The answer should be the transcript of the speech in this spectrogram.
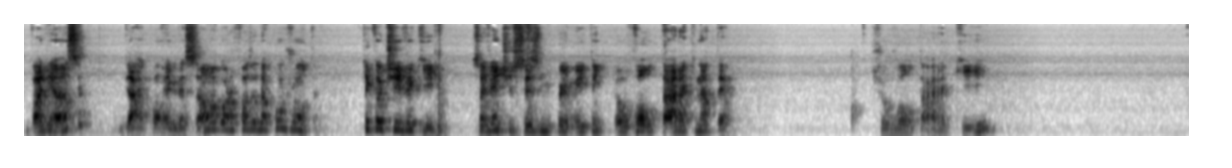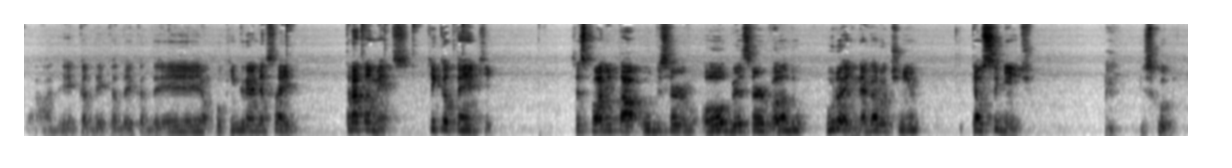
variância da, com regressão, agora vou fazer da conjunta. O que, que eu tive aqui? Se a gente, vocês me permitem, eu voltar aqui na tela. Deixa eu voltar aqui. Cadê, cadê, cadê, cadê? É um pouquinho grande essa aí. Tratamentos. O que, que eu tenho aqui? Vocês podem estar observ observando por aí, né, garotinho? Que é o seguinte. Desculpe.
